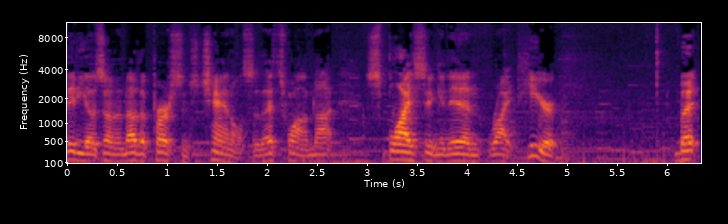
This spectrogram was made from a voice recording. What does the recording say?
video's on another person's channel, so that's why I'm not splicing it in right here. But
